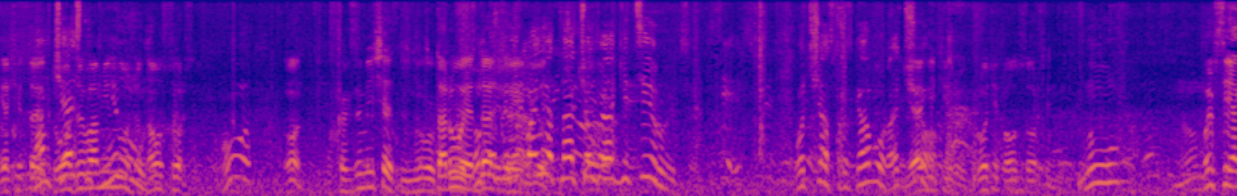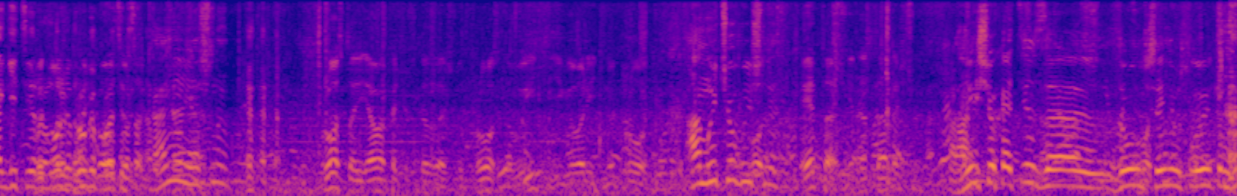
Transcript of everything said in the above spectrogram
Я считаю, Нам тоже частник вам не не нужен, нужен. на аутсорсинг. Вот. Вон. Как замечательно. Ну, Второе, Ну дальше непонятно, о чем вы агитируете. Вот сейчас разговор, о Я чем? агитирую против аутсорсинга. Ну, Ну, мы все агитируем Вы друг друга против против... аутсорсинга? Конечно. Просто я вам хочу сказать, что просто выйти и говорить, мы против. А мы что Вот. вышли? Это недостаточно. А мы еще хотим за, за улучшение условий труда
